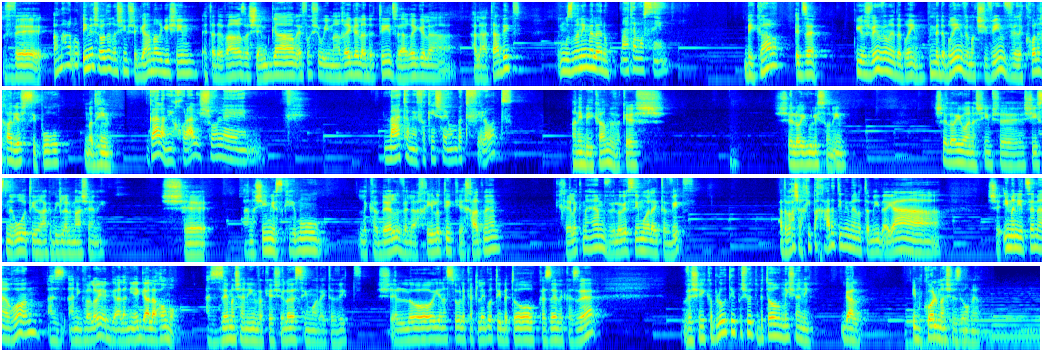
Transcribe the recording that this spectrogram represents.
ואמרנו, אם יש עוד אנשים שגם מרגישים את הדבר הזה, שהם גם איפשהו עם הרגל הדתית והרגל הלהט"בית, הם מוזמנים אלינו. מה אתם עושים? בעיקר את זה. יושבים ומדברים. מדברים ומקשיבים, ולכל אחד יש סיפור מדהים. גל, אני יכולה לשאול אה, מה אתה מבקש היום בתפילות? אני בעיקר מבקש שלא יהיו לי שונאים. שלא יהיו אנשים ש... שישנאו אותי רק בגלל מה שאני. שאנשים יסכימו לקבל ולהכיל אותי כאחד מהם, כחלק מהם, ולא ישימו עליי תווית. הדבר שהכי פחדתי ממנו תמיד היה שאם אני אצא מהארון, אז אני כבר לא אהיה גל, אני אהיה גל ההומו. אז זה מה שאני מבקש, שלא ישימו עליי תווית, שלא ינסו לקטלג אותי בתור כזה וכזה, ושיקבלו אותי פשוט בתור מי שאני, גל, עם כל מה שזה אומר.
